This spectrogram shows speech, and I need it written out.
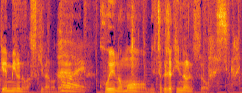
件見るのが好きなので、はい、こういうのもめちゃくちゃ気になるんですよ。確かに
